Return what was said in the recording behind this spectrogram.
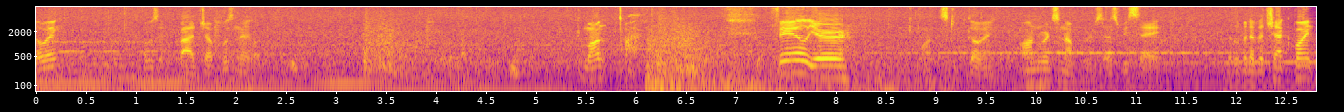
Going. That was a bad jump, wasn't it? Come on. Failure. Come on, let's keep going. Onwards and upwards, as we say. A little bit of a checkpoint.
